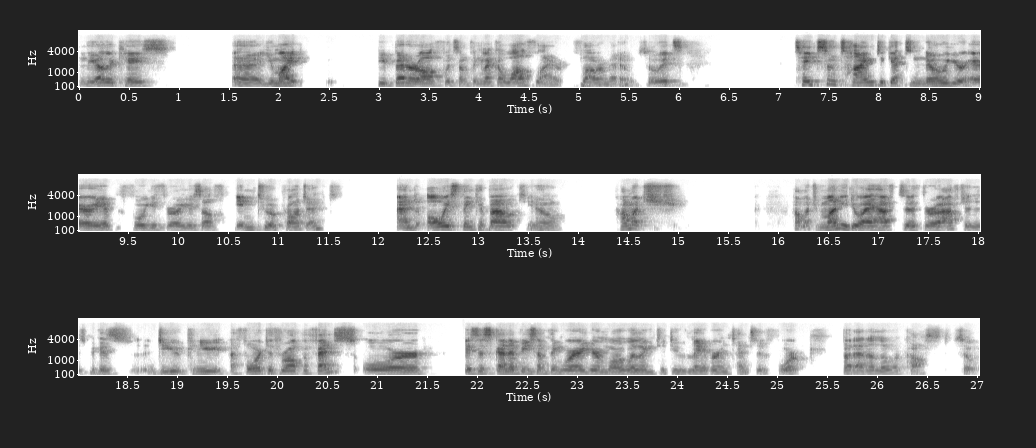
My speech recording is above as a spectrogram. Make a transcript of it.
In the other case uh, you might be better off with something like a wildflower flower meadow. So it's take some time to get to know your area before you throw yourself into a project and always think about you know how much how much money do i have to throw after this? Because do you can you afford to throw up a fence? Or is this going to be something where you're more willing to do labor intensive work but at a lower cost? So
